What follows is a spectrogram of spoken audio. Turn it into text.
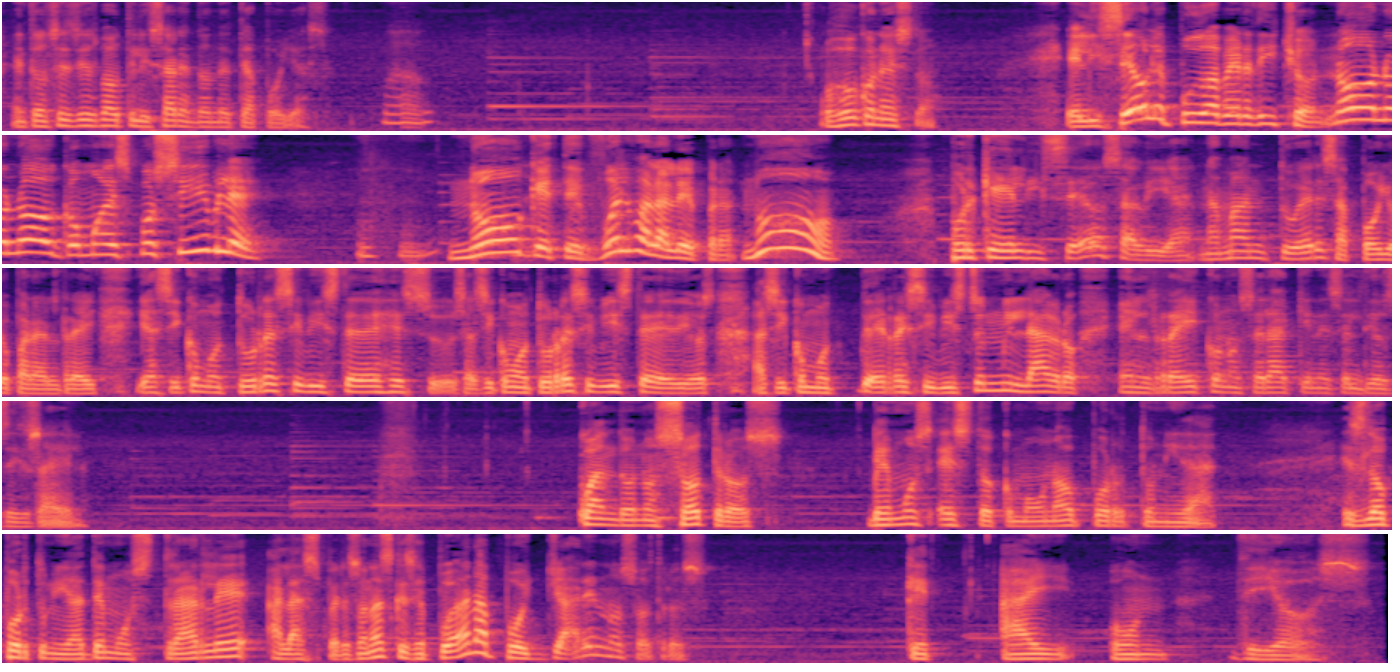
Entonces Dios va a utilizar en donde te apoyas. Wow. Ojo con esto. Eliseo le pudo haber dicho, no, no, no, ¿cómo es posible? No, que te vuelva la lepra. No, porque Eliseo sabía, Namán, tú eres apoyo para el rey. Y así como tú recibiste de Jesús, así como tú recibiste de Dios, así como te recibiste un milagro, el rey conocerá quién es el Dios de Israel. Cuando nosotros vemos esto como una oportunidad, es la oportunidad de mostrarle a las personas que se puedan apoyar en nosotros que hay un Dios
